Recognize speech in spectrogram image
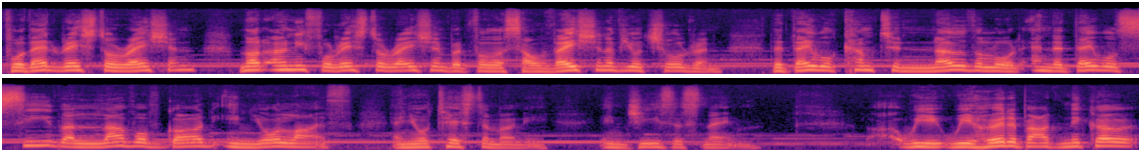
for that restoration, not only for restoration, but for the salvation of your children, that they will come to know the Lord and that they will see the love of God in your life and your testimony in Jesus' name we we heard about Nico.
